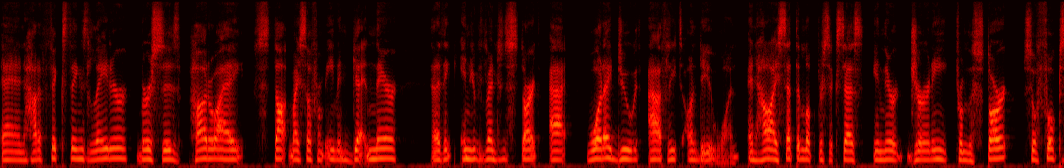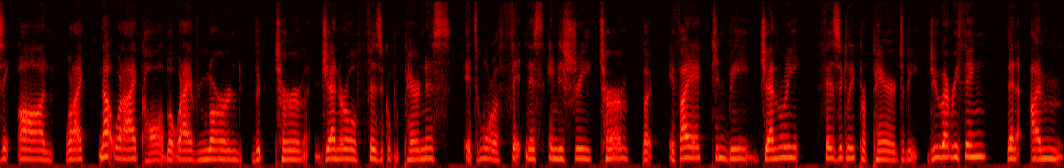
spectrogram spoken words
and how to fix things later versus how do I stop myself from even getting there. And I think injury prevention starts at what I do with athletes on day one and how I set them up for success in their journey from the start So focusing on what I, not what I call, but what I've learned the term general physical preparedness. It's more of a fitness industry term. But if I can be generally physically prepared to be, do everything then I'm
